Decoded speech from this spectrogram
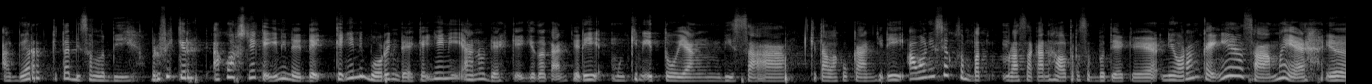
agar kita bisa lebih berpikir, aku harusnya kayak ini deh, deh. kayaknya ini boring deh, kayaknya ini anu deh, kayak gitu kan. Jadi mungkin itu yang bisa kita lakukan. Jadi awalnya sih aku sempat merasakan hal tersebut ya kayak ini orang kayaknya sama ya, ya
